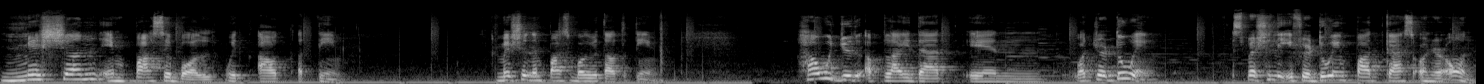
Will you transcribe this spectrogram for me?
mission impossible without a team. Mission impossible without a team. How would you apply that in what you're doing? Especially if you're doing podcasts on your own.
